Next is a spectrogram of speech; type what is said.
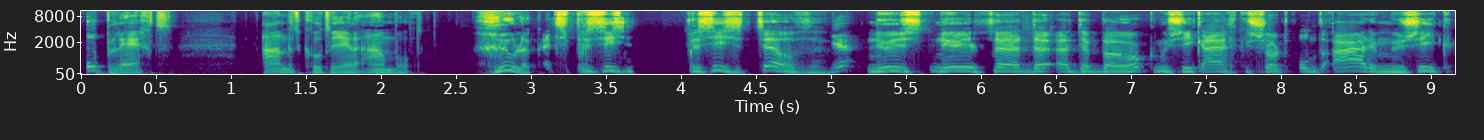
oplegt aan het culturele aanbod. Gruwelijk. Het is precies, precies hetzelfde. Ja. Nu is, nu is uh, de, de barokmuziek eigenlijk een soort ontaarde muziek.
